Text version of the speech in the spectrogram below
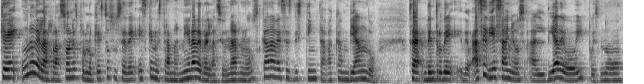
que una de las razones por lo que esto sucede es que nuestra manera de relacionarnos cada vez es distinta, va cambiando. O sea, dentro de, hace 10 años al día de hoy, pues no,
